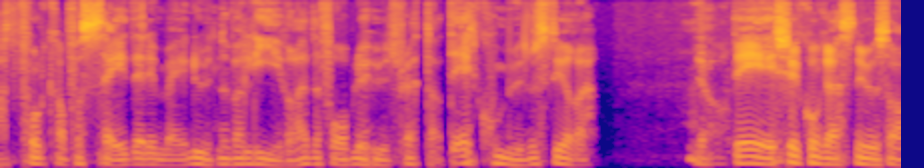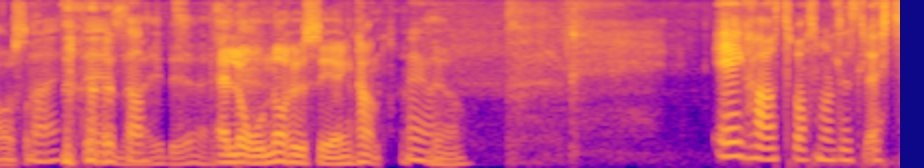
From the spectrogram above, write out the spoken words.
at folk kan få si det de mener uten å være livredde for å bli hudfletta. Det er et kommunestyre. Ja. Det er ikke Kongressen i USA, altså. Nei, det er sant. Nei, det er... Eller Underhuset i England. Ja. ja. Jeg har et spørsmål til slutt.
